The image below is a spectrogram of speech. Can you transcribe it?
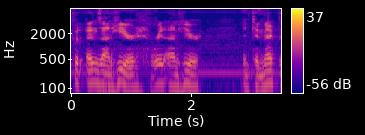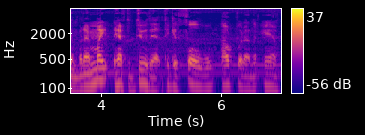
put ends on here, right on here, and connect them. But I might have to do that to get full output on the amp.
